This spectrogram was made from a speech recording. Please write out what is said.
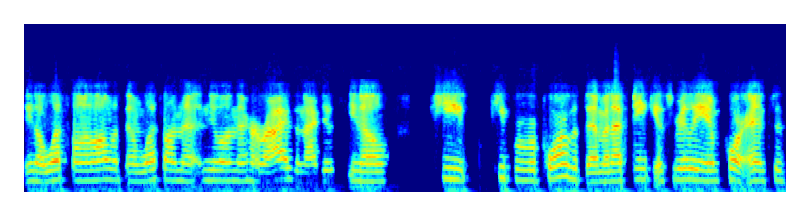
you know, what's going on with them, what's on the new on the horizon. I just, you know, keep keep a rapport with them and I think it's really important to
